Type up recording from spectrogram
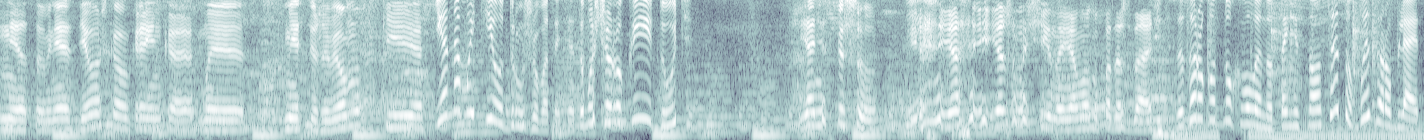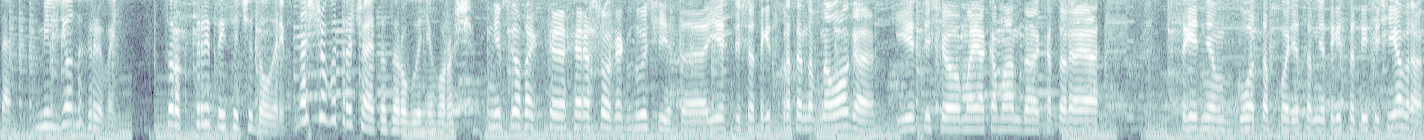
Нет, у меня есть девушка украинка. Мы вместе живем в Киеве. Є на меті одружуватися, тому що роки йдуть. Я не спешу. Я, я, я же мужчина, я могу подождать. За 41 хвилину тенісного сету ви заробляєте мільйон гривень. 43 тисячі доларів. На що витрачаєте зароблені гроші? Не все так э, хорошо, как звучит. Э, Есть еще 30% налога, есть еще моя команда, которая в среднем в год обходится мне 300 тысяч евро.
